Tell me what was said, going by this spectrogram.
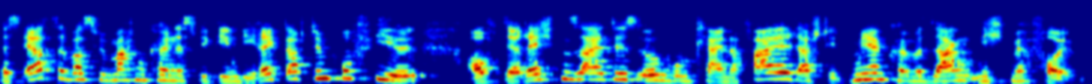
Das erste, was wir machen können, ist, wir gehen direkt auf dem Profil. Auf der rechten Seite ist irgendwo ein kleiner Pfeil, da steht mehr, können wir sagen, nicht mehr folgen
